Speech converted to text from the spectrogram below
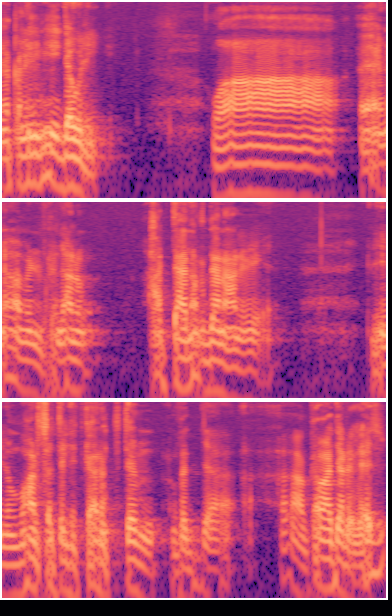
إقليمي دولي. وإحنا من خلال حتى نقدنا للممارسة اللي كانت تتم ضد كوادر الحزب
